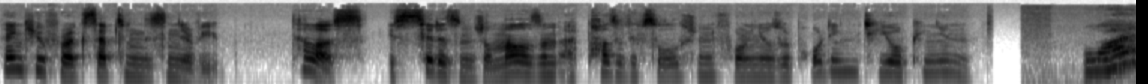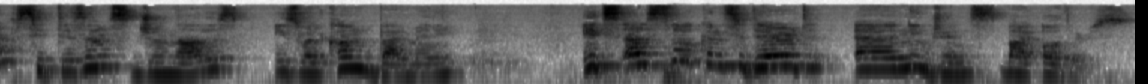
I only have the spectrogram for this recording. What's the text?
Thank you for accepting this interview. Tell us, is citizen journalism a positive solution for news reporting, to your opinion? While citizens journalism is welcomed by many, it's also considered an hindrance by others.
